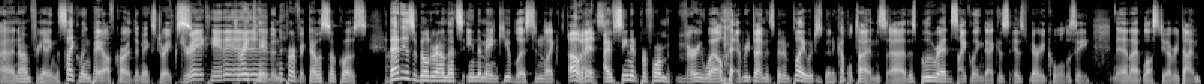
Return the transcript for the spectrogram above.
uh, now I'm forgetting the cycling payoff card that makes Drake's Drake Haven. Drake Haven. Perfect. I was so close. That is a build around that's in the main cube list, and like Oh, it I- is. I've seen it perform very well every time it's been in play, which has been a couple times. Uh, this blue red cycling deck is is very cool to see, and I've lost to every time.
